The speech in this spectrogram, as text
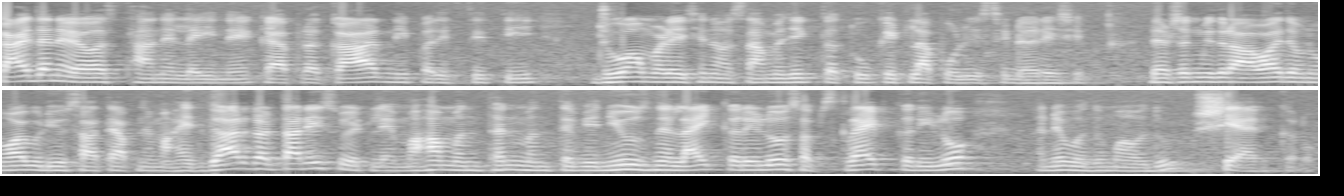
કાયદાની વ્યવસ્થાને લઈને કયા પ્રકારની પરિસ્થિતિ જોવા મળે છે અને અસામાજિક તત્વો કેટલા પોલીસથી ડરે છે. દર્શક મિત્રો, આવા જ નવા વીડિયો સાથે આપણે માહિતગાર કરતા રહીશું એટલે મહામંથન મંતવ્ય ન્યૂઝને લાઇક કરી લો, સબસ્ક્રાઇબ કરી લો અને વધુમાં વધુ શેર કરો.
